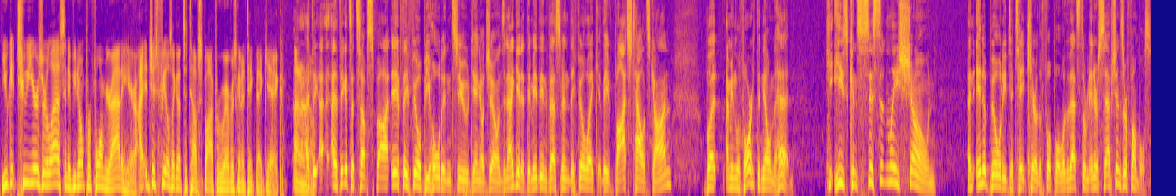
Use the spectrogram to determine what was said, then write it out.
you get two years or less, and if you don't perform, you're out of here. I, it just feels like that's a tough spot for whoever's going to take that gig. I don't know. I think I, I think it's a tough spot if they feel beholden to Daniel Jones, and I get it. They made the investment. They feel like they've botched how it's gone, but I mean, LaVar hit the nail on the head. He, he's consistently shown an inability to take care of the football, whether that's through interceptions or fumbles.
